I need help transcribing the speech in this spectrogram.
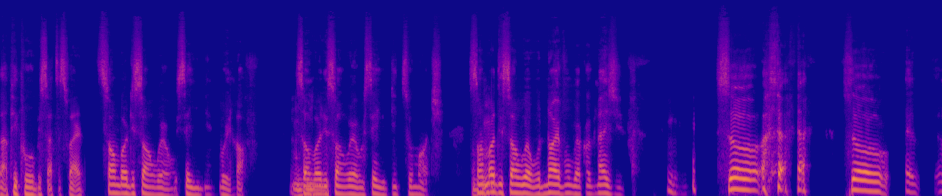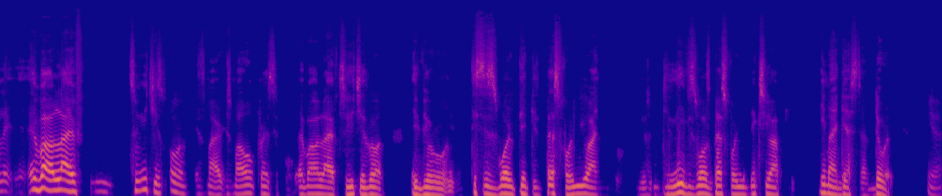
that people will be satisfied. Somebody somewhere will say you didn't do enough. Mhm. Somebody somewhere will say you did too much. Mhm. Somebody somewhere would not even recognize you. Mhm. So, so uh, about life, to each his own is my is my own principle. About life, to each his own. If you this is what you think is best for you and you believe is what's best for you, makes you happy, be my guest and do it. Yeah.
